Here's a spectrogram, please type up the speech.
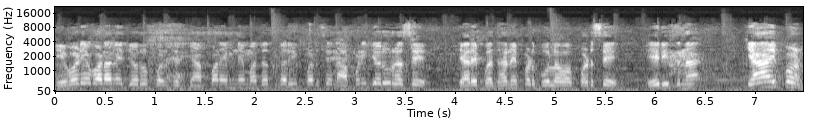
કેવડિયાવાળાને જરૂર પડશે, ત્યાં પણ એમને મદદ કરવી પડશે ને આપણી જરૂર હશે. ત્યારે બધાને પણ બોલાવવા પડશે. એ રીતના ક્યાંય પણ,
